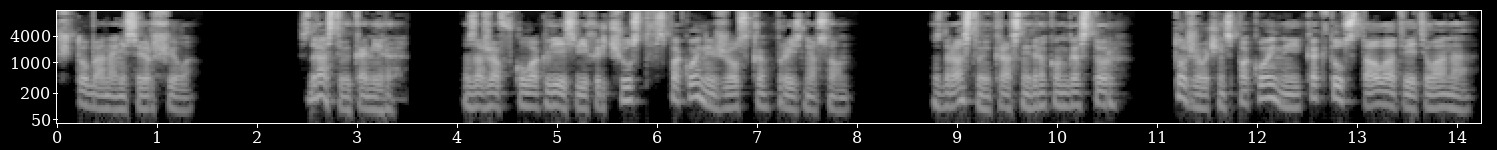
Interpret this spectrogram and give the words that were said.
что бы она ни совершила. «Здравствуй, Камира», Зажав в кулак весь вихрь чувств, спокойно и жестко произнес он. «Здравствуй, красный дракон Гастор». Тоже очень спокойно и как-то устало ответила она.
